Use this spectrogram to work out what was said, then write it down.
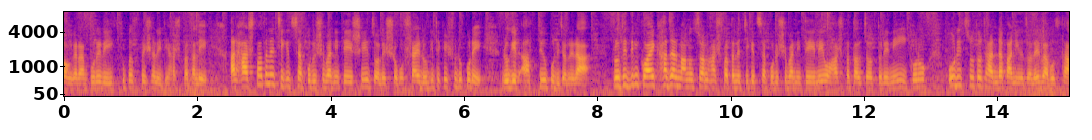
গঙ্গারামপুরের এই সুপার স্পেশালিটি হাসপাতালে। আর হাসপাতালে চিকিৎসা পরিষেবা নিতে এসে জলের সমস্যায় রোগী থেকে শুরু করে রোগীর আত্মীয় পরিজনেরা। প্রতিদিন কয়েক হাজার মানুষজন হাসপাতালে চিকিৎসা পরিষেবা নিতে এলেও হাসপাতাল চত্বরে নেই কোনো পরিশ্রুত ঠান্ডা পানীয় জলের ব্যবস্থা।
